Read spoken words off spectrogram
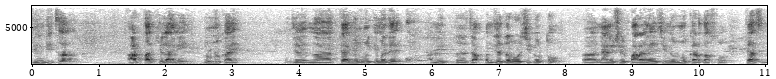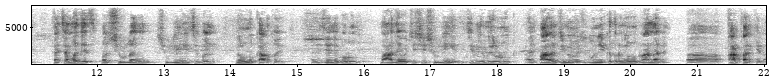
दिंडीचा आठ तारखेला आम्ही मिरवणूक आहे. म्हणजे न- त्या मिरवणुकीमध्ये आम्ही आपण जे दरवर्षी करतो ज्ञानेश्वर ज्ञानेश्वरी पारायणाची मिरवणूक करत असतो त्याच त्याच्यामध्येच पण शिवलंग शिवलिंगीची पण मिरवणूक काढतोय. म्हणजे जेणेकरून महादेवाची जी शिवलिंग आहे तिची मी मिरवणूक आणि पारायणाची मिरवणूक दोन्ही एकत्र मिरवणूक राहणार आहे आठ तारखेला.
